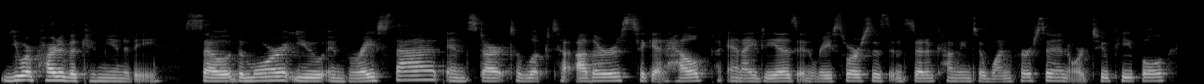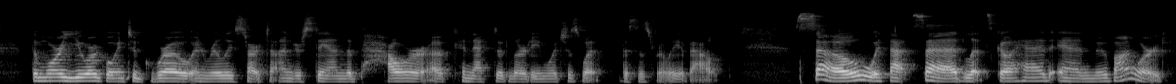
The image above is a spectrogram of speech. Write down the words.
You are part of a community. So the more you embrace that and start to look to others to get help and ideas and resources instead of coming to one person or two people, the more you are going to grow and really start to understand the power of connected learning, which is what this is really about. So with that said, let's go ahead and move onward.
